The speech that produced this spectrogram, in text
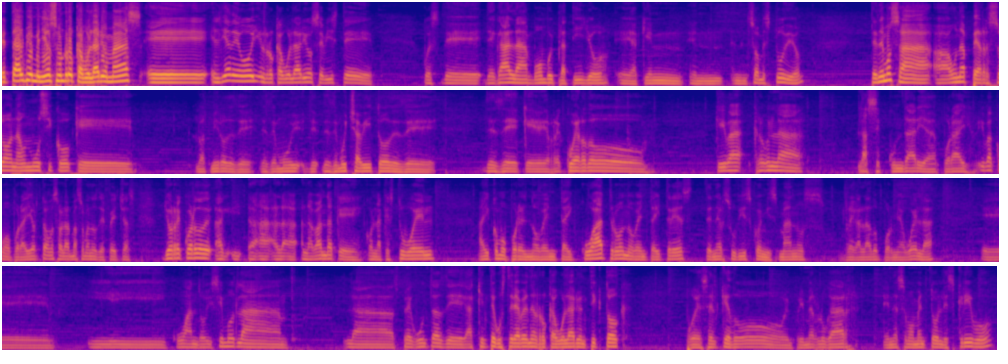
¿Qué tal? Bienvenidos a un vocabulario más. Eh, el día de hoy el vocabulario se viste pues de, de gala, bombo y platillo eh, aquí en, en, en Some Studio. Tenemos a, una persona, un músico que lo admiro desde, desde, muy, de, desde muy chavito, desde, desde que recuerdo que iba, creo en la, la secundaria, por ahí, iba como por ahí, ahorita vamos a hablar más o menos de fechas. Yo recuerdo a, la, banda que, con la que estuvo él, ahí como por el 94, 93, tener su disco en mis manos, regalado por mi abuela. Eh, y cuando hicimos la, las preguntas de a quién te gustaría ver en el vocabulario en TikTok, pues él quedó en primer lugar. En ese momento le escribo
